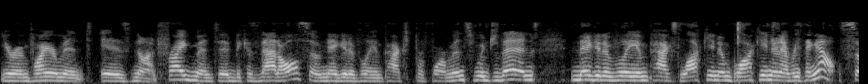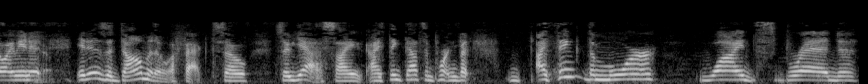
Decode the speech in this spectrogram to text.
your environment is not fragmented because that also negatively impacts performance, which then negatively impacts locking and blocking and everything else. So I mean, it yeah. it is a domino effect. So so yes, I I think that's important, but I think the more widespread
